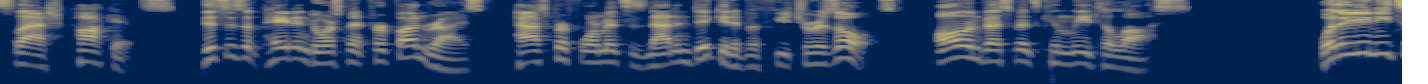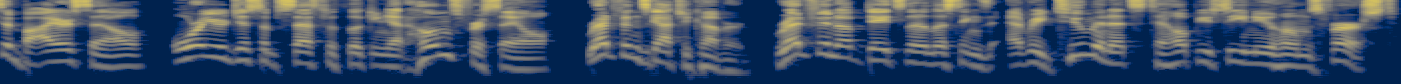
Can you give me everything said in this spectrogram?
slash pockets. This is a paid endorsement for Fundrise. Past performance is not indicative of future results. All investments can lead to loss. Whether you need to buy or sell, or you're just obsessed with looking at homes for sale, Redfin's got you covered. Redfin updates their listings every two minutes to help you see new homes first.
